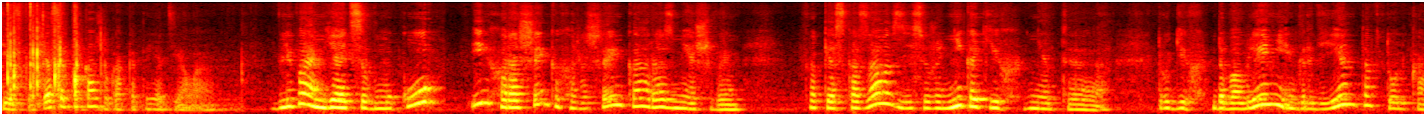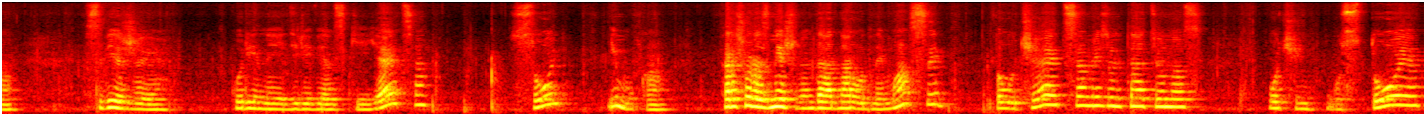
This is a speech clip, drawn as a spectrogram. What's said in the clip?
теста. Сейчас я покажу, как это я делаю. Вливаем яйца в муку и хорошенько-хорошенько размешиваем. Как я сказала, здесь уже никаких нет э, других добавлений, ингредиентов, только свежие куриные деревенские яйца, соль и мука. Хорошо размешиваем до однородной массы. Получается в результате у нас очень густое,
